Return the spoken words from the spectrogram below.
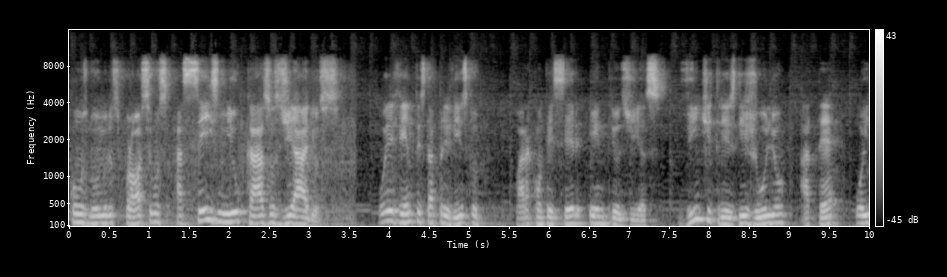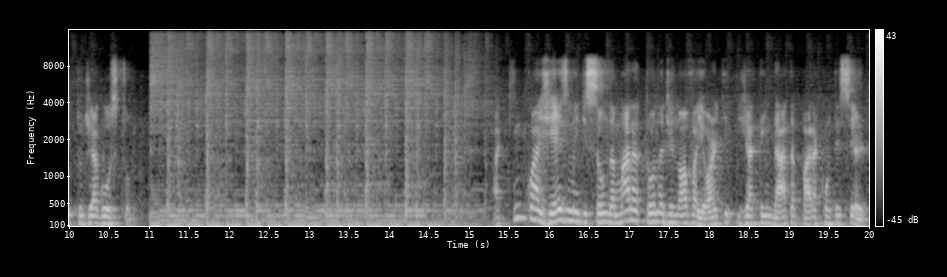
com os números próximos a 6 mil casos diários. O evento está previsto para acontecer entre os dias 23 de julho até 8 de agosto. A 50 edição da Maratona de Nova York já tem data para acontecer.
